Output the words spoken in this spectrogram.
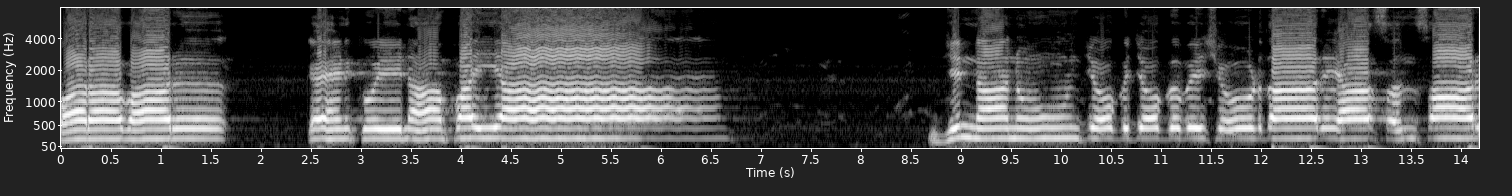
ਪਾਰਾਵਾਰ ਕਹਿਣ ਕੋਈ ਨਾ ਪਾਈਆ। ਜਿਨ੍ਹਾਂ ਨੂੰ ਜੁਗ ਜੁਗ ਵਿਛੋੜਦਾ ਰਿਹਾ ਸੰਸਾਰ।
